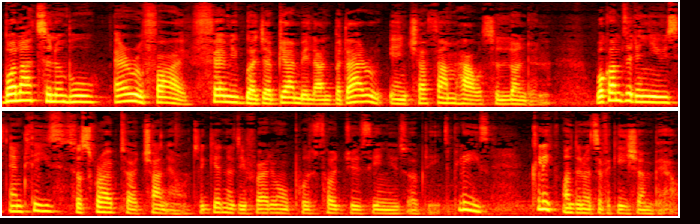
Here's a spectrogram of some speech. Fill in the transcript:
Bola Tinubu, El-Rufai, Femi Gbajabiamila and Badaru in Chatham House, London. Welcome to the news and please subscribe to our channel to get notified when we post hot juicy news updates. Please click on the notification bell.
